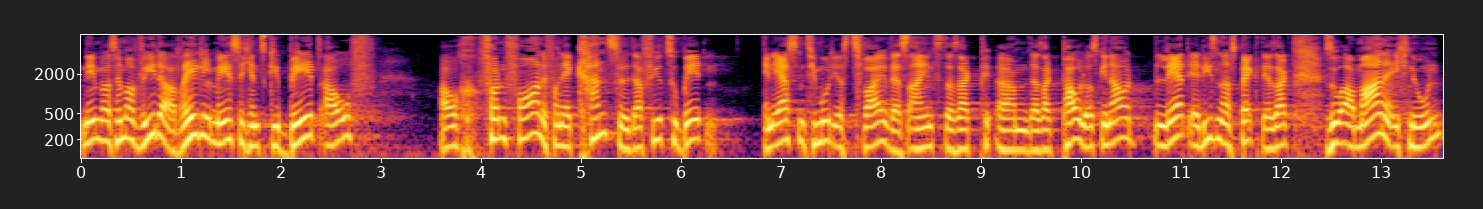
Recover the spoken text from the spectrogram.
nehmen wir es immer wieder regelmäßig ins Gebet auf, auch von vorne, von der Kanzel dafür zu beten. In 1. Timotheus 2, Vers 1, da sagt, ähm, da sagt Paulus, genau lehrt er diesen Aspekt. Er sagt, so ermahne ich nun,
